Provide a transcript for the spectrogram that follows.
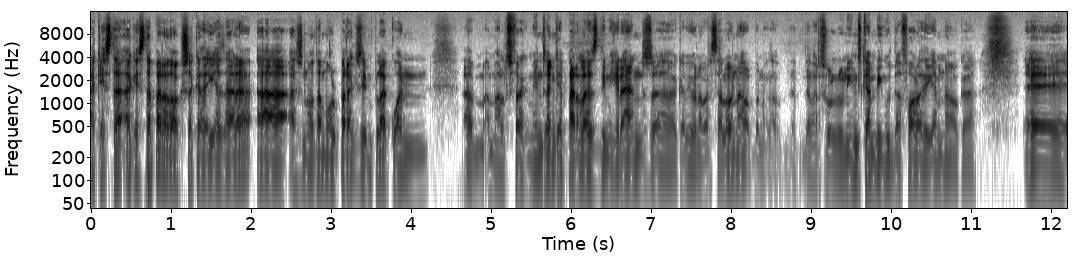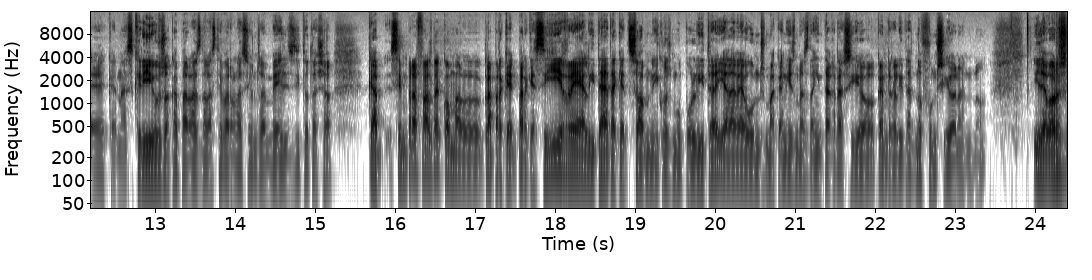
Aquesta, aquesta paradoxa que deies ara eh, es nota molt, per exemple, quan amb, amb els fragments en què parles d'immigrants eh, que viuen a Barcelona, bueno, de, de, de barcelonins que han vingut de fora, diguem-ne, o que, eh, que n'escrius o que parles de les teves relacions amb ells i tot això, que sempre falta com el... Clar, perquè, perquè sigui realitat aquest somni cosmopolita hi ha d'haver uns mecanismes d'integració que en realitat no funcionen, no? I llavors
